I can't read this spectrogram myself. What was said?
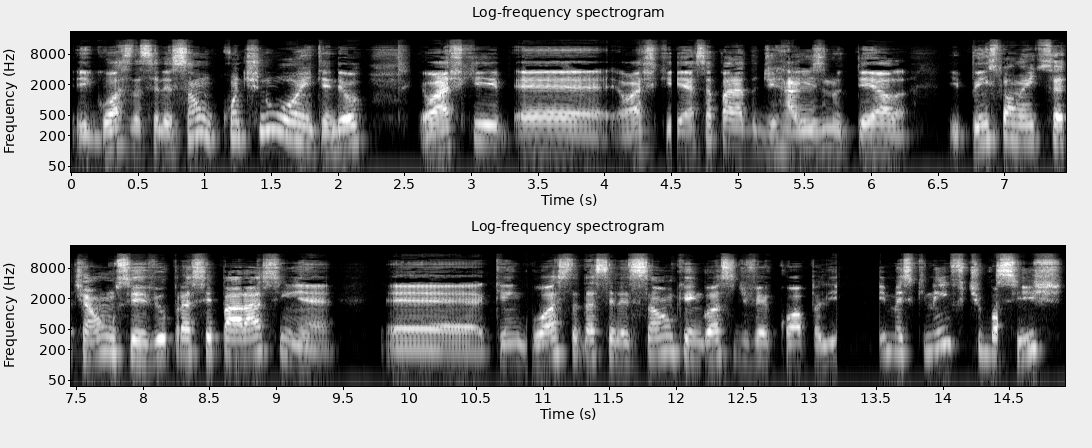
e gosta da seleção, continuou, entendeu? Eu acho que é, eu acho que essa parada de raiz Nutella e principalmente 7 a 1 serviu para separar assim, é, é, quem gosta da seleção, quem gosta de ver Copa ali, mas que nem futebol assiste,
